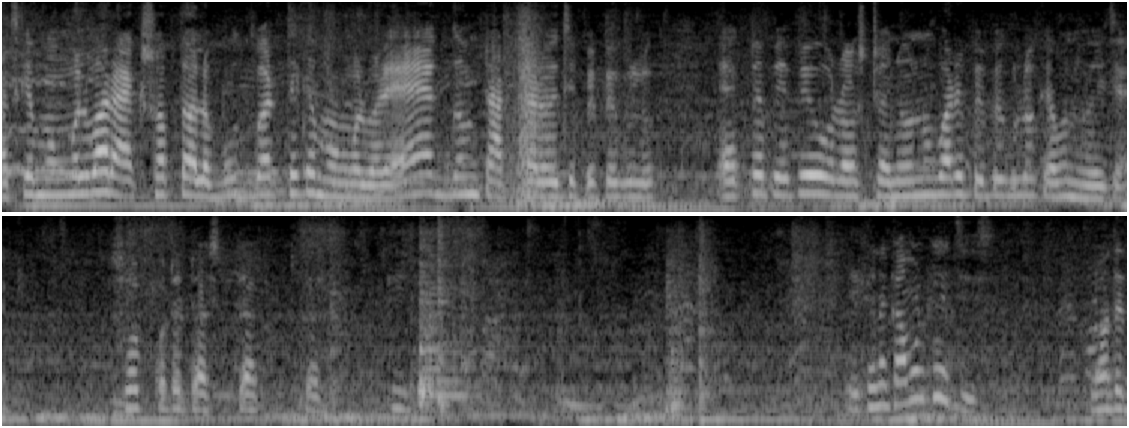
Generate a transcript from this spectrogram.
আজকে মঙ্গলবার, এক সপ্তাহ হলো, বুধবার থেকে মঙ্গলবার, একদম টাটকা রয়েছে পেঁপেগুলো। একটা পেঁপেও নষ্ট হয়নি, অন্যবারে পেঁপেগুলো কেমন হয়ে যায়? সব কটা টাটকা কি? এখানে কেমন খেয়েছিস? তোমাদের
